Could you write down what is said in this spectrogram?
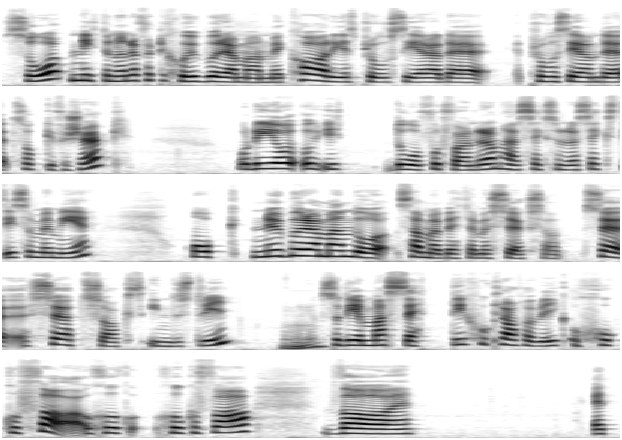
Så 1947 börjar man med kariesprovocerande provocerande sockerförsök. Och det är då fortfarande de här 660 som är med. Och nu börjar man då samarbeta med söksa, sö, sötsaksindustrin. Så det är Massetti chokladfabrik och Chocofa. Och Choco- Chocofa var ett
